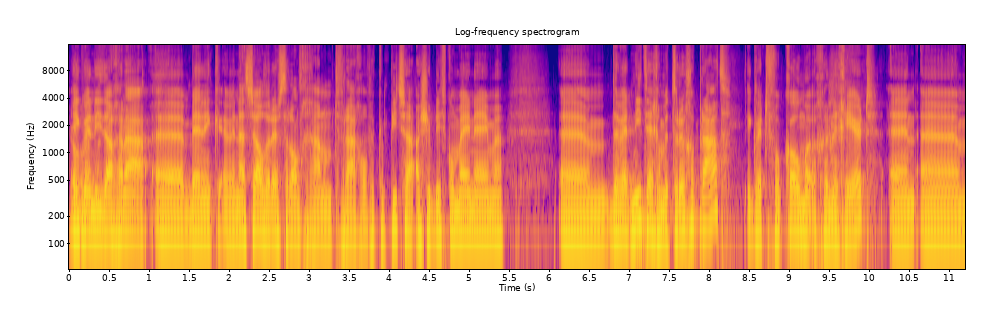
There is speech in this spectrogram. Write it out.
Ik ben die dag erna eh, ben ik naar hetzelfde restaurant gegaan om te vragen of ik een pizza alsjeblieft kon meenemen. Ehm, er werd niet tegen me teruggepraat. Ik werd volkomen genegeerd. En ehm,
